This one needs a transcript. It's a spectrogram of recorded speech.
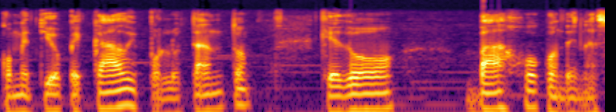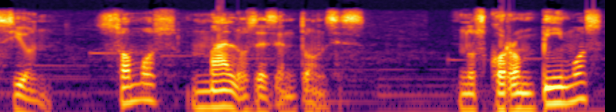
cometió pecado y por lo tanto quedó bajo condenación. Somos malos desde entonces. Nos corrompimos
